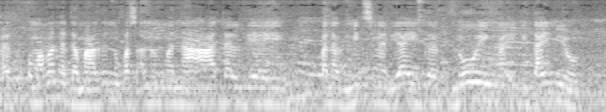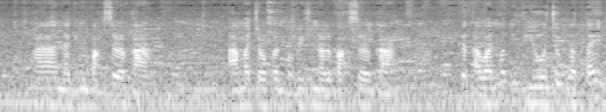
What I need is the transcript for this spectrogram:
Kahit kumaman nga damagan no kas anong nga naadal di ay panag-mix nga di ay knowing nga iti time yo nga naging boxer ka amateur kan professional boxer ka katawan mo iti YouTube that time.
